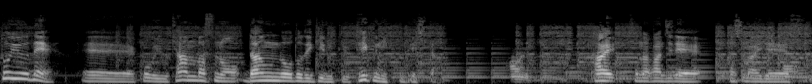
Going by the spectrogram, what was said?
というね、えー、こういうキャンバスのダウンロードできるというテクニックでした。はい。はい、そんな感じでおしまいです。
